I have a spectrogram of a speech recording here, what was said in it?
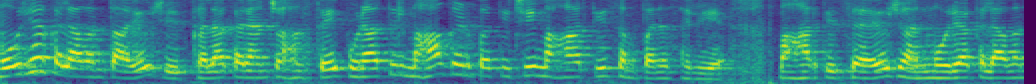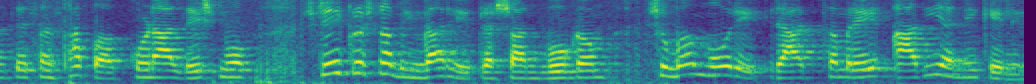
मोर्या कलावंत आयोजित कलाकारांच्या हस्ते पुण्यातील महागणपतीची महाआरती संपन्न झाली आहे. महाआरतीचे आयोजन मोर्या कलावंतचे संस्थापक कुणाल देशमुख श्रीकृष्ण भिंगारे प्रशांत बोगम शुभम मोरे राज समरे आदी यांनी केले.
